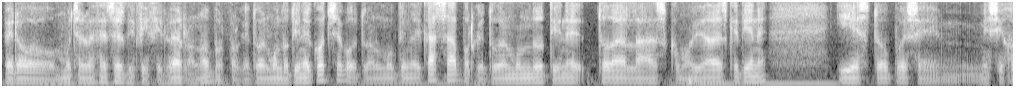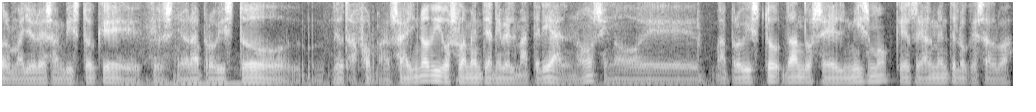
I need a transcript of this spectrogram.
pero muchas veces es difícil verlo, ¿no? Pues porque todo el mundo tiene coche, porque todo el mundo tiene casa, porque todo el mundo tiene todas las comodidades que tiene y esto, pues, eh, mis hijos mayores han visto que, el Señor ha provisto de otra forma. O sea, y no digo solamente a nivel material, ¿no? Sino eh, ha provisto dándose él mismo, que es realmente lo que salva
